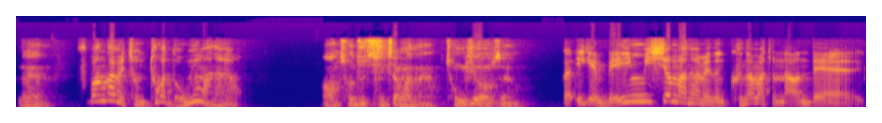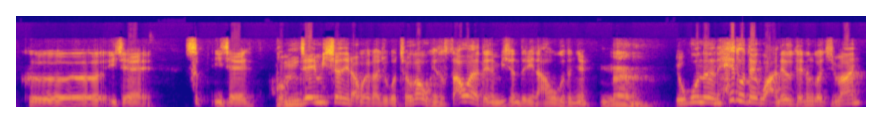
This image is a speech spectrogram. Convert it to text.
네. 후반 가면 전투가 너무 많아요. 아 전투 진짜 많아요. 정신 없어요. 그러니까 이게 메인 미션만 하면은 그나마 좀 나은데 그 이제 습 이제 범죄 미션이라고 해가지고 저거하고 계속 싸워야 되는 미션들이 나오거든요. 네. 요거는 해도 되고 안 해도 되는 거지만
